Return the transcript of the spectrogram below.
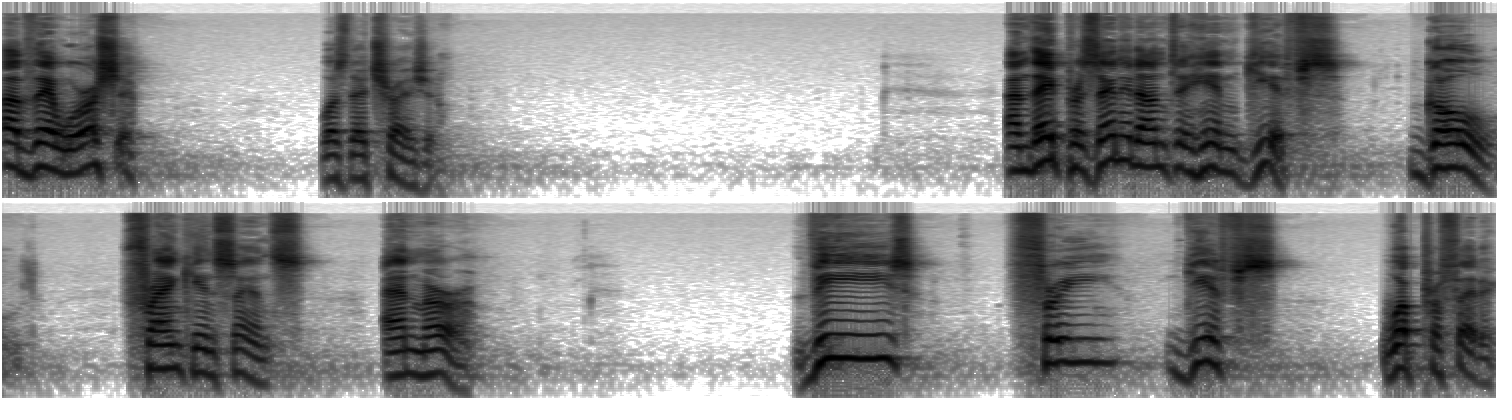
of their worship was their treasure. And they presented unto him gifts gold, frankincense, and myrrh. These three gifts were prophetic.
